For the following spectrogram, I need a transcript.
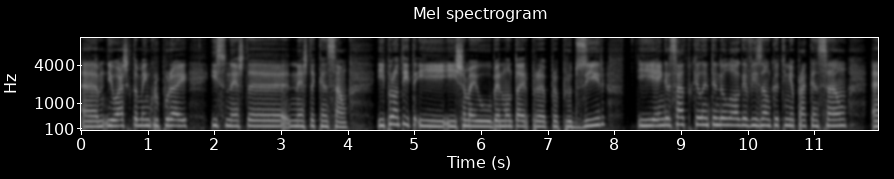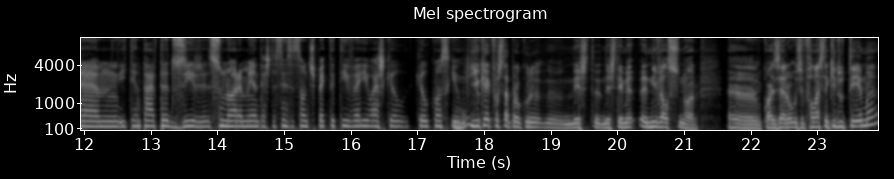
Ahm, eu acho que também incorporei isso nesta, nesta canção. E pronto, e, e- e chamei o Ben Monteiro para, para produzir. E é engraçado porque ele entendeu logo a visão que eu tinha para a canção ahm, e tentar traduzir sonoramente esta sensação de expectativa, eu acho que ele, que ele conseguiu. E o que é que foste à procura eh, neste, neste tema a nível sonoro? Eh, quais eram? Falaste aqui do tema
